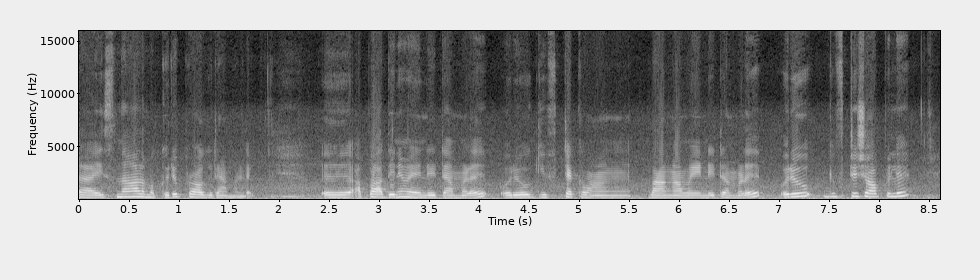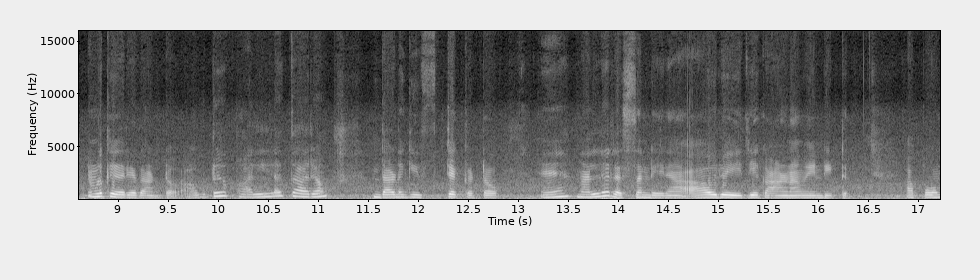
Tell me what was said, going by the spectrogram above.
ഗായ്സ് നാളെ നമുക്കൊരു പ്രോഗ്രാം ഉണ്ട്. അപ്പോൾ അതിന് വേണ്ടിയിട്ട് നമ്മൾ ഒരു ഗിഫ്റ്റൊക്കെ വാങ്ങ വാങ്ങാൻ വേണ്ടിയിട്ട് നമ്മൾ ഒരു ഗിഫ്റ്റ് ഷോപ്പിൽ നമ്മൾ കയറിയതാണ് കേട്ടോ അവിടെ പലതരം എന്താണ് ഗിഫ്റ്റൊക്കെ കേട്ടോ നല്ല രസമുണ്ടായിരുന്നു ആ ഒരു ഏരിയ കാണാൻ വേണ്ടിയിട്ട്. അപ്പം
